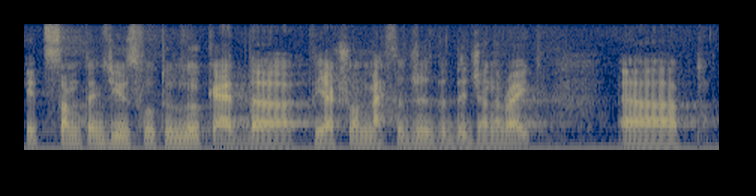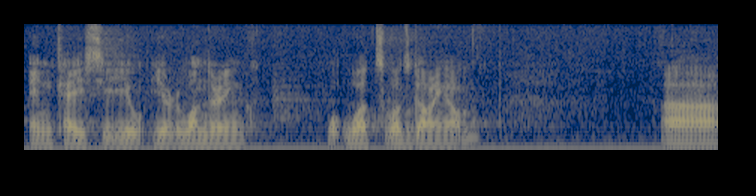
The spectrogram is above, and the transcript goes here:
it's sometimes useful to look at the, the actual messages that they generate uh, in case you, you're wondering what's, what's going on. Uh,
